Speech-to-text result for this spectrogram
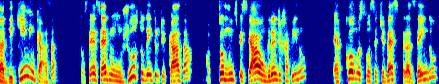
sadikim em casa, se você recebe um justo dentro de casa, uma pessoa muito especial, um grande rabino, é como se você estivesse trazendo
